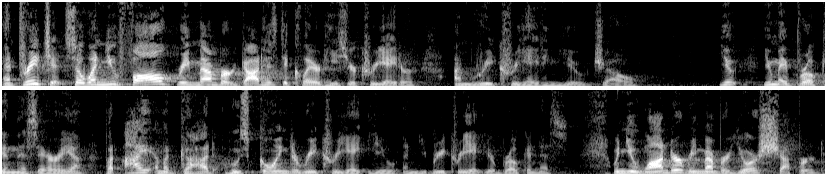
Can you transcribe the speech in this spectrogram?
And preach it. So when you fall, remember, God has declared He's your creator. I'm recreating you, Joe. You, you may broke in this area, but I am a God who's going to recreate you and recreate your brokenness. When you wander, remember your shepherd.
